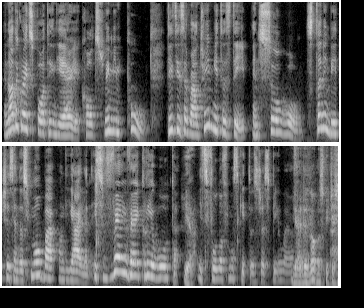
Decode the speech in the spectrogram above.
Another great spot in the area called Swimming Pool. This is around three meters deep and so warm. Stunning beaches and a small bar on the island. It's very, very clear water. Yeah. It's full of mosquitoes, just be aware Yeah, there's a lot of mosquitoes.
